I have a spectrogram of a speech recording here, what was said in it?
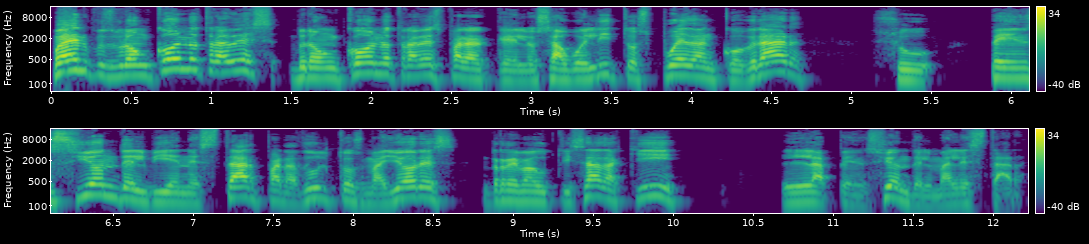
Bueno, pues broncón otra vez, broncón otra vez para que los abuelitos puedan cobrar su pensión del bienestar para adultos mayores, rebautizada aquí la pensión del malestar.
